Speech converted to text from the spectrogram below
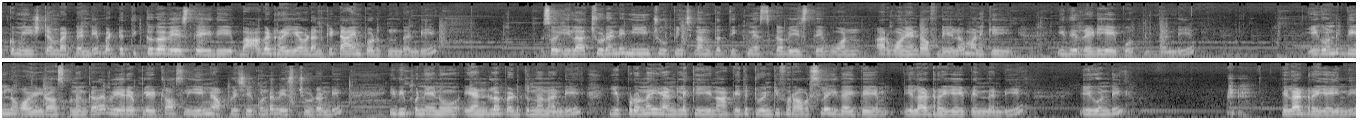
ఒక మీ ఇష్టం పట్టండి. బట్ తిక్కుగా వేస్తే ఇది బాగా డ్రై అవ్వడానికి టైం పడుతుందండి. సో ఇలా చూడండి నేను చూపించినంత థిక్నెస్గా వేస్తే one or one and half డేలో మనకి ఇది రెడీ అయిపోతుందండి. ఇగోండి దీనిలో ఆయిల్ రాసుకున్నాను కదా వేరే ప్లేట్లో అసలు ఏమీ అప్లై చేయకుండా వేసి చూడండి. ఇది ఇప్పుడు నేను ఎండలో పెడుతున్నానండి. ఇప్పుడున్న ఎండలకి నాకైతే ట్వంటీ ఫోర్ అవర్స్లో ఇదైతే ఇలా డ్రై అయిపోయిందండి. ఇగోండి ఇలా డ్రై అయింది.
